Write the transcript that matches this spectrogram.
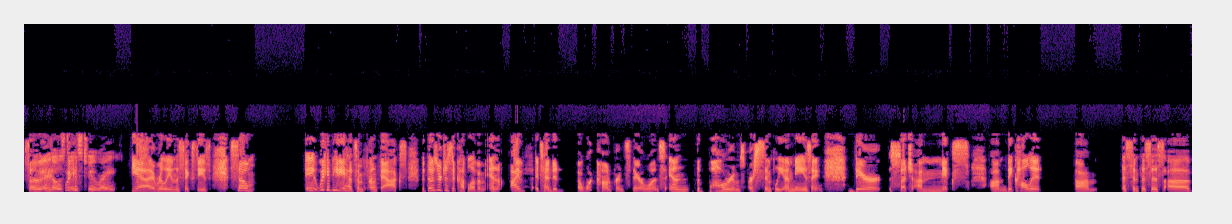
So In those we could- days too, right? yeah, really in the 60s. So, it, Wikipedia had some fun facts, but those are just a couple of them. And I've attended a work conference there once, and the ballrooms are simply amazing. They're such a mix. Um, they call it um, a synthesis of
